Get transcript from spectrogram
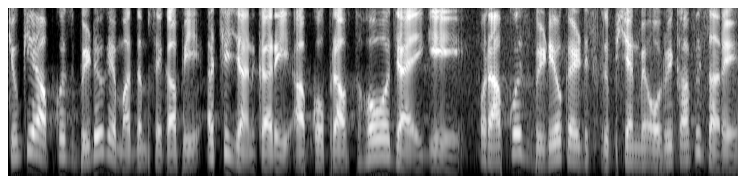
क्योंकि आपको इस वीडियो के माध्यम से काफ़ी अच्छी जानकारी आपको प्राप्त हो जाएगी। और आपको इस वीडियो के डिस्क्रिप्शन में और भी काफ़ी सारे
